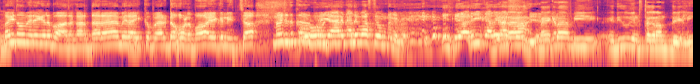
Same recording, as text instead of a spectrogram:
ਬਈ ਤੂੰ ਮੇਰੇ ਗੱਲ ਬਾਤ ਕਰਦਾ ਰਹਿ ਮੇਰਾ ਇੱਕ ਪੈਰ ਡੋਲਬਾ ਇੱਕ ਨੀਚਾ। ਮੈਂ ਜਦ ਘਰ ਹੁਣ ਯਾਰ ਕਾਦੇ ਵਾਸਤੇ ਹੁੰਦੇ ਨੇ ਫਿਰ? ਯਾਰੀ ਕਾਦੇ ਵਾਸਤੇ ਹੁੰਦੀ ਹੈ? ਮੈਂ ਕਹਣਾ ਵੀ ਇਹਦੀ ਤੂੰ ਇੰਸਟਾਗ੍ਰam ਤੇ ਦੇਖ ਲਈ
